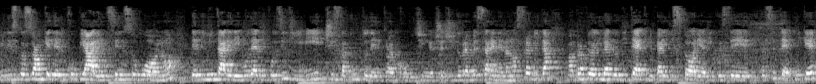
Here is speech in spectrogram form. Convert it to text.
il discorso anche del copiare in senso buono, del limitare dei modelli positivi, ci sta tutto dentro al coaching, cioè ci dovrebbe stare nella nostra vita, ma proprio a livello di di tecnica e di storia di queste, di queste, tecniche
